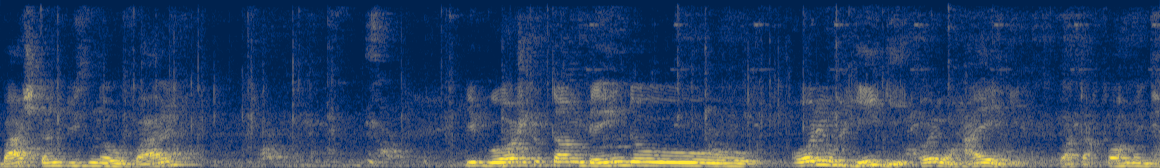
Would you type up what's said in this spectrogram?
bastante do Snow Valley. E gosto também do Orion Rig, Orion Rig, plataforma de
